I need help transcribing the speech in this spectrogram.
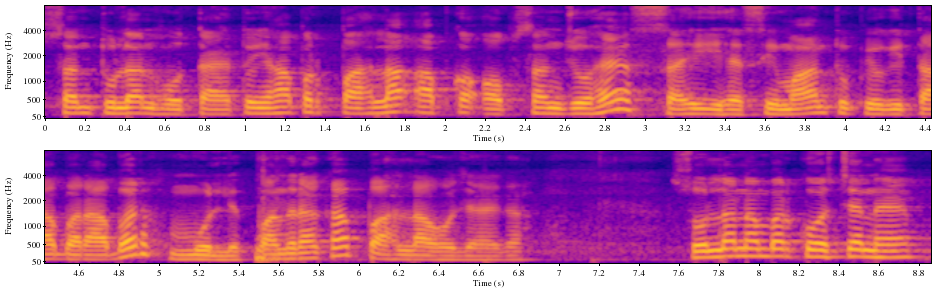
संतुलन होता है। तो यहाँ पर पहला आपका ऑप्शन जो है, सही है। सीमांत उपयोगिता बराबर मूल्य। पंद्रह का पहला हो जाएगा। सोलह नंबर क्वेश्चन है,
